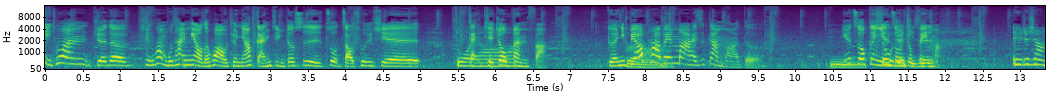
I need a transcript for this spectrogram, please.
你突然觉得情况不太妙的话，我觉得你要赶紧就是做找出一些解解救办法，对，啊、对你不要怕被骂还是干嘛的，因为之后更严重就被骂。因为就像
